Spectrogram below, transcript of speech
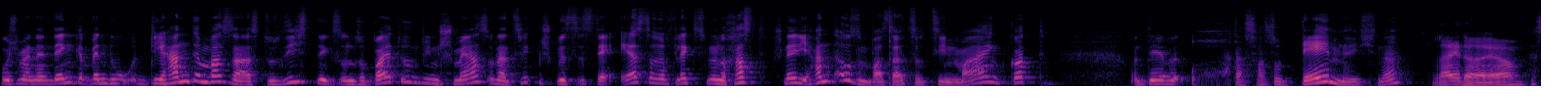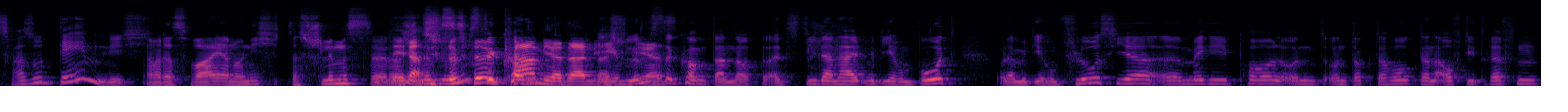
Wo ich mir dann denke, wenn du die Hand im Wasser hast, du siehst nichts und sobald du irgendwie einen Schmerz oder einen Zwicken spürst, ist der erste Reflex, den du noch hast, schnell die Hand aus dem Wasser zu ziehen. Mein Gott. Und der wird, oh, das war so dämlich, ne? Leider, ja. Das war so dämlich. Aber das war ja noch nicht das Schlimmste. Das, Nee, das Schlimmste, Schlimmste kam kommt. ja dann Das eben Schlimmste erst. kommt dann noch, als die dann halt mit ihrem Boot oder mit ihrem Floß hier, äh, Maggie, Paul und, und Dr. Hoke, dann auf die treffen,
